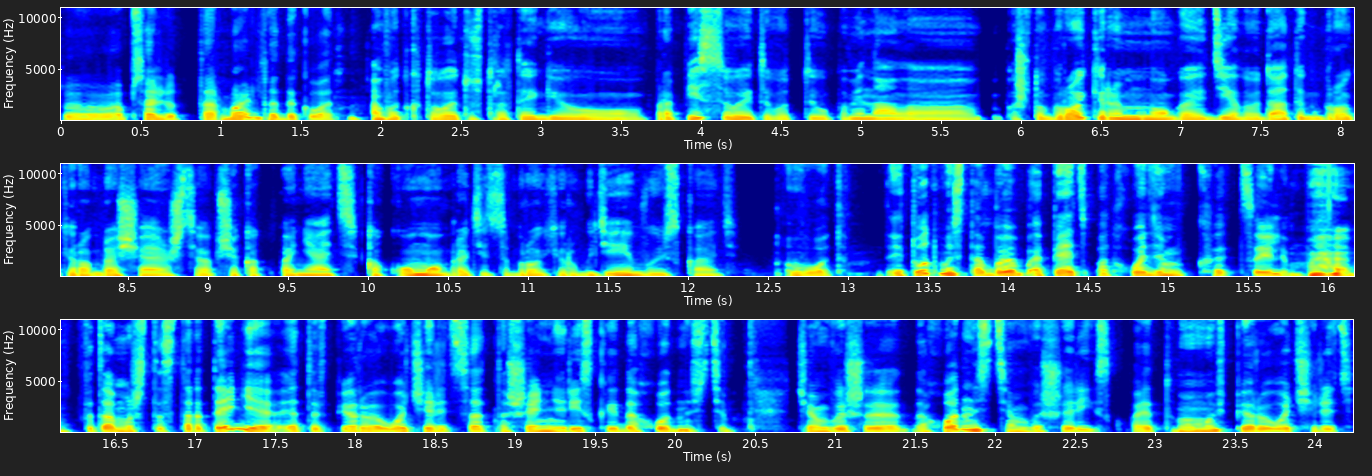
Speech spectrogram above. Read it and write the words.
э, абсолютно нормально, адекватно. А вот кто эту стратегию прописывает? И вот ты упоминала, что брокеры многое делают, да? Ты к брокеру обращаешься. Вообще, как понять, к какому обратиться брокеру, где его искать? Вот. И тут мы с тобой опять подходим к целям, потому что стратегия — это в первую очередь соотношение риска и доходности. Чем выше доходность, тем выше риск. Поэтому мы в первую очередь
